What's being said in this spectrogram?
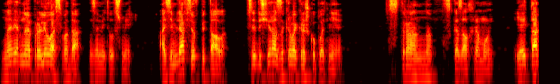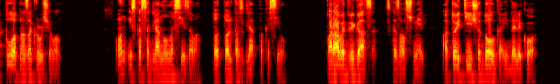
Наверное пролилась вода заметил шмель. А земля все впитала. В следующий раз закрывай крышку плотнее странно сказал хромой. Я и так плотно закручивал он искоса глянул на сизова. Тот только взгляд покосил. Пора выдвигаться сказал шмель. А то идти еще долго и далеко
